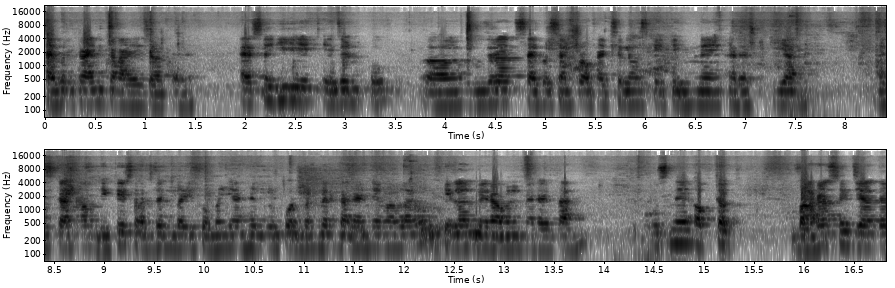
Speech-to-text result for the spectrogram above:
साइबर क्राइम कराए जाते हैं। ऐसे ही एक एजेंट को Gujarat cyber centre of excellence की टीम ने अरेस्ट किया है, जिसका नाम हितेश अर्जन भाई सोमैया है, जो पोरबंदर का रहने वाला है और फ़िलहाल मेरावल में रहता है। उसने अब तक बारह से ज़्यादा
